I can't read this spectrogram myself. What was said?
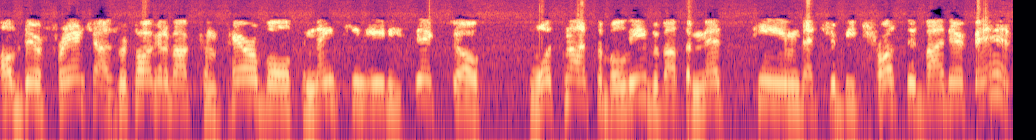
of their franchise. We're talking about comparable to 1986. So what's not to believe about the Mets team that should be trusted by their fans?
